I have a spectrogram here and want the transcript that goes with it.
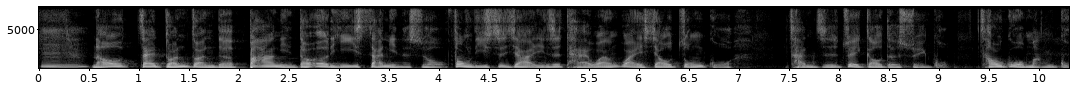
嗯，然后在短短的八年到二零一三年的时候，凤梨世家已经是台湾外销中国产值最高的水果，超过芒果，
